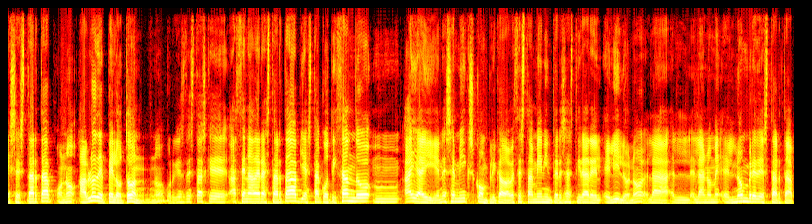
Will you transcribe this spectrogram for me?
es startup o no. Hablo de pelotón, ¿no? Porque es de estas que hace nada era startup, ya está cotizando. Mm, hay ahí, en ese mix complicado. A veces también interesa estirar el, hilo, ¿no? el nombre de startup.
